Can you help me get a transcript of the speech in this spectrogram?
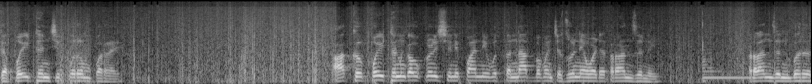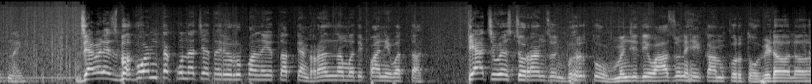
त्या पैठणची परंपरा आहे. आख पैठण गाव कळशीने पाणी वत्ता नाथबाबांच्या जुन्या वाड्यात रांजण आहे. रांजण भरत नाही. ज्यावेळेस भगवंत कुणाच्या तरी रूपाने येतात त्या रांजणामध्ये पाणी वत्तात त्याच वेळेस तो रांजण भरतो. म्हणजे देव अजूनही काम करतो. विडवलं.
